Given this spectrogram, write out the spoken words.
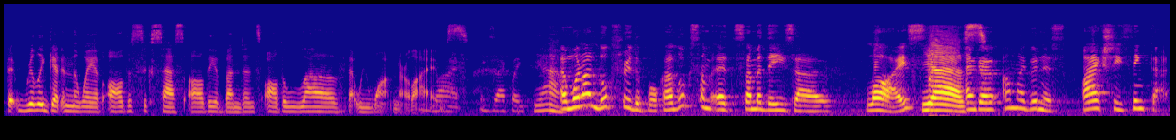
that really get in the way of all the success, all the abundance, all the love that we want in our lives. Right, exactly. Yeah. And when I look through the book, I look some, at some of these uh, lies Yes. and go, oh my goodness, I actually think that.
